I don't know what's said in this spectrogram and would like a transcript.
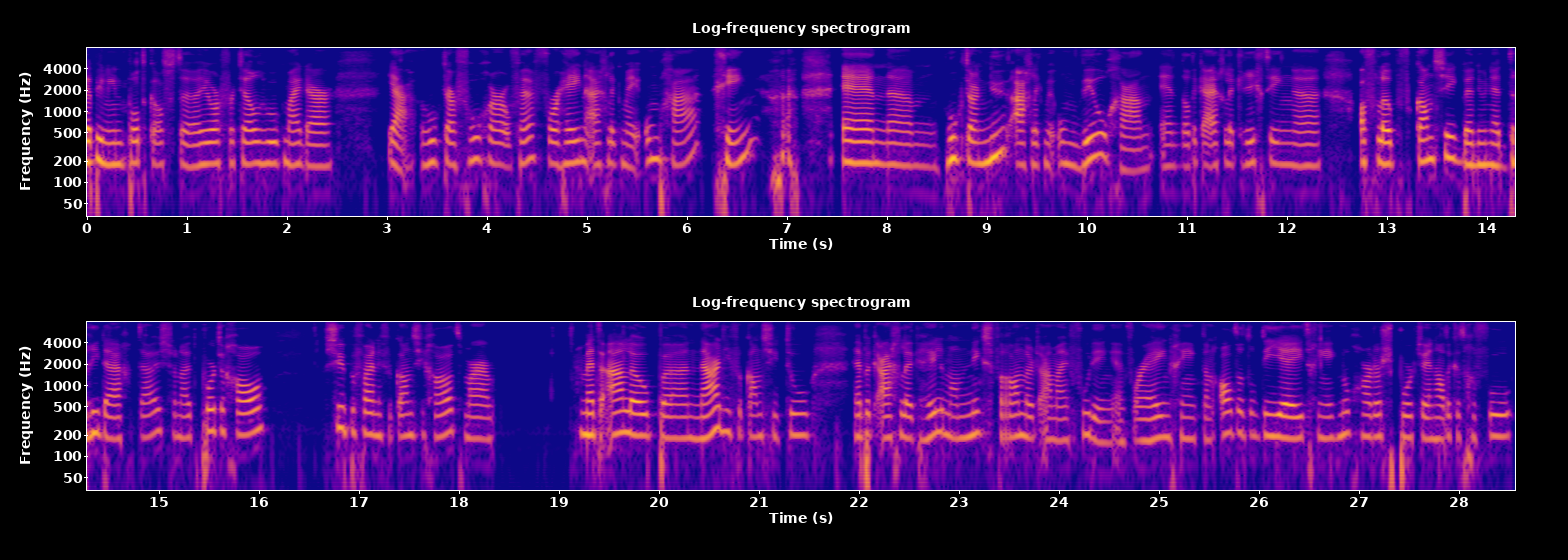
heb jullie in de podcast eh, heel erg verteld hoe ik mij daar, ja, hoe ik daar vroeger of hè, voorheen eigenlijk mee omga, ging. en ehm, hoe ik daar nu eigenlijk mee om wil gaan. En dat ik eigenlijk richting eh, afgelopen vakantie, ik ben nu net drie dagen thuis vanuit Portugal. Super fijne vakantie gehad, maar met de aanloop eh, naar die vakantie toe heb ik eigenlijk helemaal niks veranderd aan mijn voeding. En voorheen ging ik dan altijd op dieet, ging ik nog harder sporten en had ik het gevoel,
